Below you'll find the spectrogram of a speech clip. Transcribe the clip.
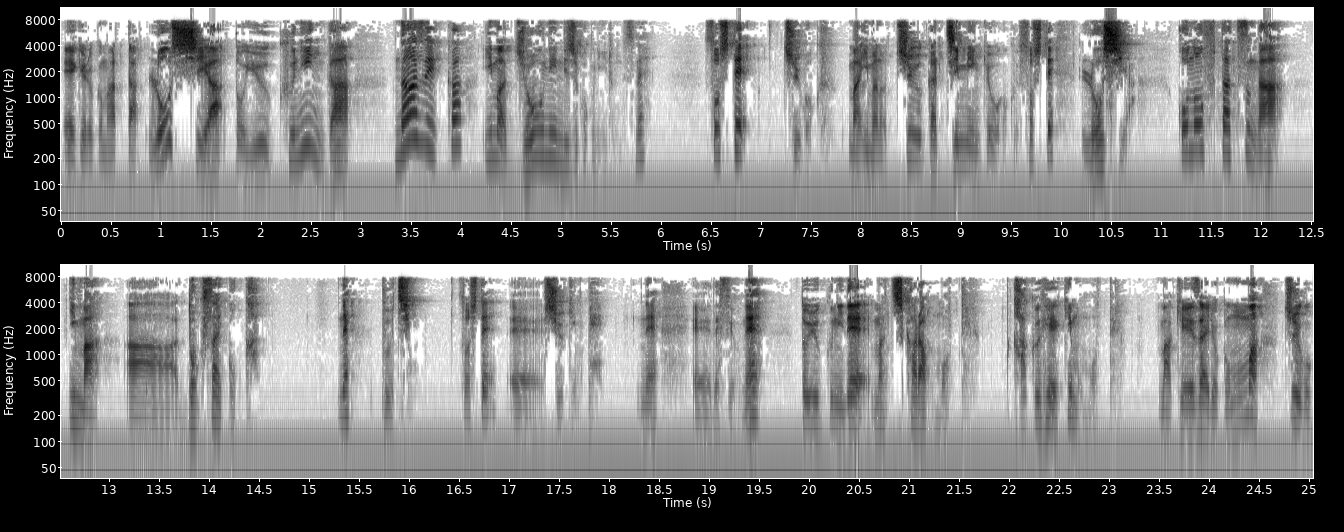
影響力もあったロシアという国が、なぜか今常任理事国にいるんですね。そして中国。まあ今の中華人民共和国。そしてロシア。この二つが今、あ独裁国家。ね、プーチン。そして、えー、習近平。ね、えー、ですよね。という国で、まあ力を持ってる。核兵器も持ってる。まあ経済力もまあ中国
